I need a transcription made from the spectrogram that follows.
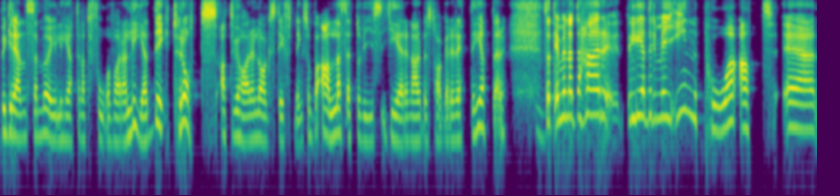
begränsar möjligheten att få vara ledig trots att vi har en lagstiftning som på alla sätt och vis ger en arbetstagare rättigheter. Mm. Så att jag menar det här det leder mig in på att eh,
